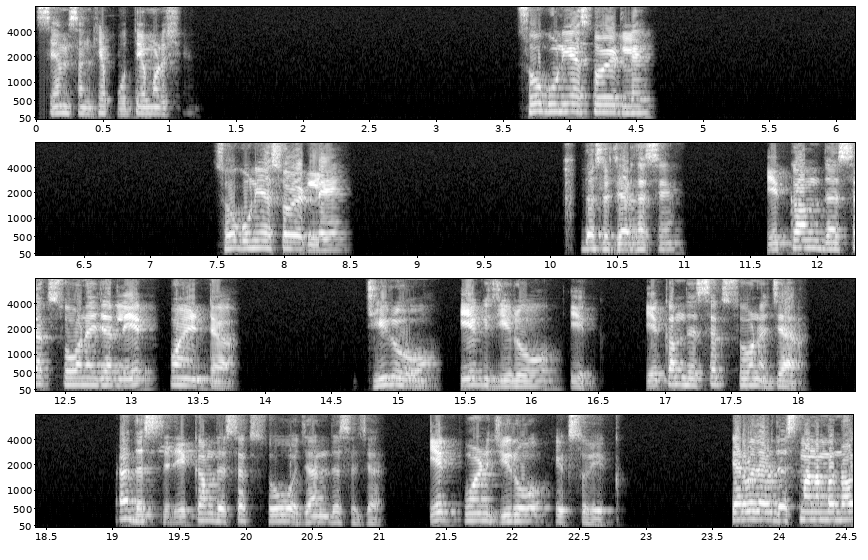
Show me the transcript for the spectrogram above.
સેમ સંખ્યા પોતે મળશે. સો ગુણ્યા સો એટલે? સો ગુણ્યા સો એટલે? દસ હજાર થશે. એકમ દશક સો ને હજાર એટલે એક પોઈન્ટ જીરો એક જીરો એક. એકમ દશક સો ને હજાર. દસ. એકમ દશક સો હજાર દસ હજાર. એક પોઈન્ટ જીરો એકસો એક. ત્યારબાદ આપણે દસમા નંબરનો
